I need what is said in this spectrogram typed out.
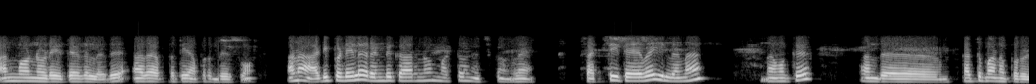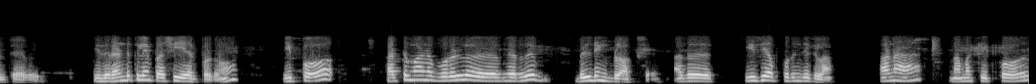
ஆன்மானுடைய தேடல் அது. அதை பத்தி அப்புறம் பேசுவோம். ஆனா அடிப்படையில ரெண்டு காரணம் மட்டும் வச்சுக்கோங்களேன். சக்தி தேவை இல்லைன்னா நமக்கு அந்த கட்டுமான பொருள் தேவை. இது ரெண்டுத்துலயும் பசி ஏற்படும். இப்போ கட்டுமான பொருள்ங்கிறது பில்டிங் பிளாக்ஸ் அது ஈஸியா புரிஞ்சுக்கலாம். ஆனா நமக்கு இப்போ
